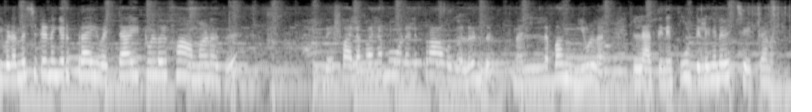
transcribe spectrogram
ഇവിടെ എന്ന് വെച്ചിട്ടുണ്ടെങ്കിൽ ഒരു പ്രൈവറ്റ് ആയിട്ടുള്ള ഒരു ഫാമാണ് ഇത് ദേ പല പല മോഡൽ പ്രാവുകളുണ്ട്. നല്ല ഭംഗിയുള്ള. എല്ലാത്തിനെയും കൂട്ടിലിങ്ങനെ വെച്ചേക്കാണ്.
